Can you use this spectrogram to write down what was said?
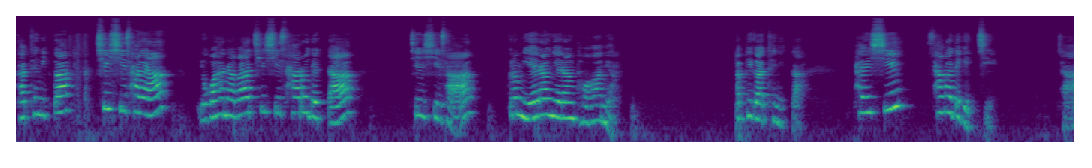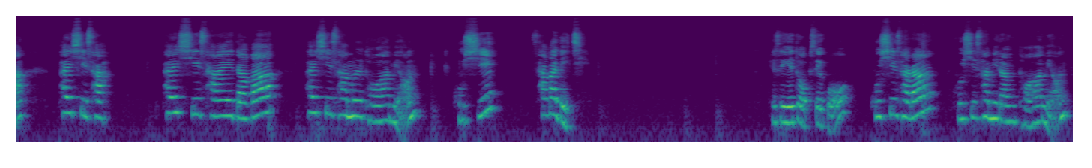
같으니까 7C4야. 요거 하나가 7C4로 됐다. 7C4. 그럼 얘랑 얘랑 더하면 앞이 같으니까 8C4가 되겠지. 자, 8C4. 8C4에다가 8C3을 더하면 9C4가 되지. 그래서 얘도 없애고 9C4랑 9C3이랑 더하면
